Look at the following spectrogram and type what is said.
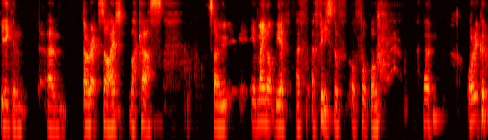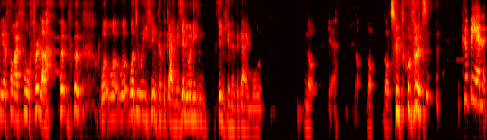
big and um, direct side like us, so it may not be a, a, a feast of, of football, um, or it could be a five-four thriller. what, what, what, what do we think of the game? Is anyone even thinking of the game, or not? Yeah, not not not too bothered. It could be any-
